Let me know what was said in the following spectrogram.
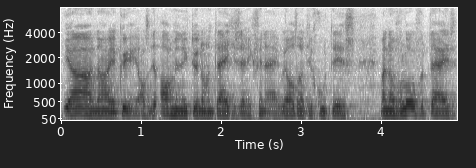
Ja, nou, je kun je als de algemene directeur nog een tijdje zeggen... ik vind eigenlijk wel dat hij goed is. Maar na verloop van tijd...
